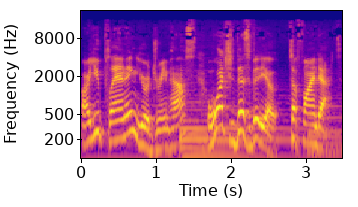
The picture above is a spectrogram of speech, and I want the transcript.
Are you planning your dream house? Watch this video to find out.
